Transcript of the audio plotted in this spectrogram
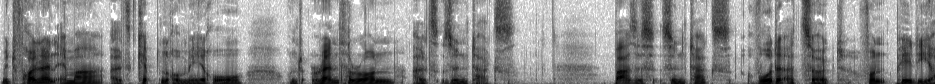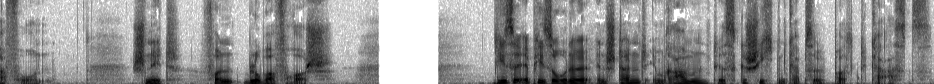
Mit Fräulein Emma als Captain Romero und Rantheron als Syntax. Basissyntax wurde erzeugt von Pediaphon. Schnitt von Blubberfrosch. Diese Episode entstand im Rahmen des Geschichtenkapsel-Podcasts.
